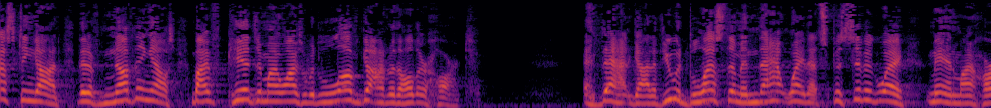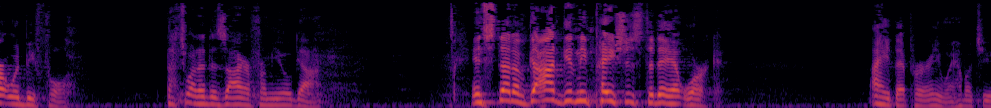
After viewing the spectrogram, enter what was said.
asking God that if nothing else, my kids and my wives would love God with all their heart. And that, God, if you would bless them in that way, that specific way, man, my heart would be full. That's what I desire from you, God. Instead of, God, give me patience today at work. I hate that prayer anyway. How about you?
